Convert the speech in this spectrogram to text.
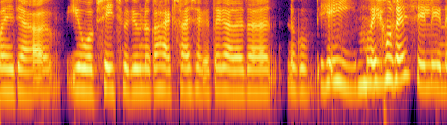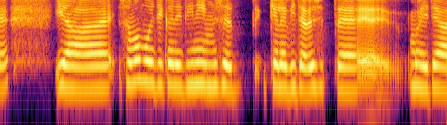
ma ei tea, jõuab seitsmekümne kaheksa asjaga tegeleda. nagu ei, ma ei ole selline. ja samamoodi ka need inimesed, kelle videosid te, ma ei tea,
